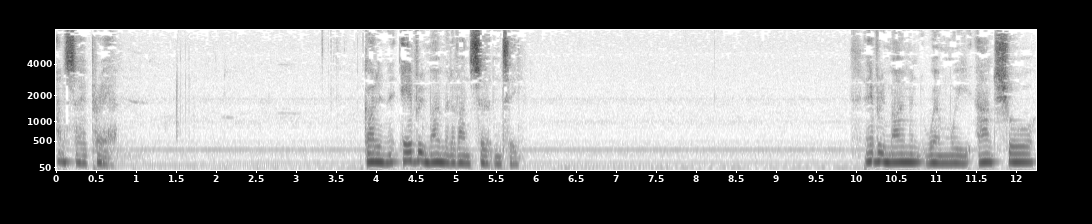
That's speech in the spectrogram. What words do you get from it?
And say a prayer. God, in every moment of uncertainty, every moment when we aren't sure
